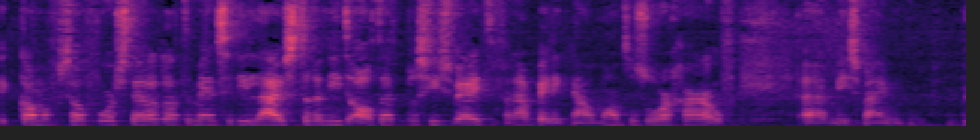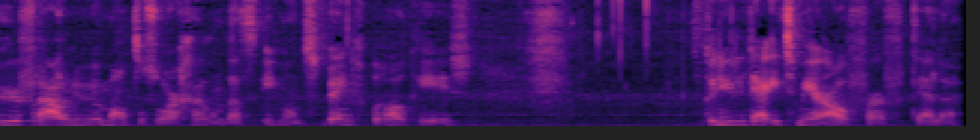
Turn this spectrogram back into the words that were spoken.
Ik kan me zo voorstellen dat de mensen die luisteren niet altijd precies weten van nou ben ik nou een mantelzorger of ehm, is mijn buurvrouw nu een mantelzorger omdat iemands been gebroken is. Kunnen jullie daar iets meer over vertellen?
